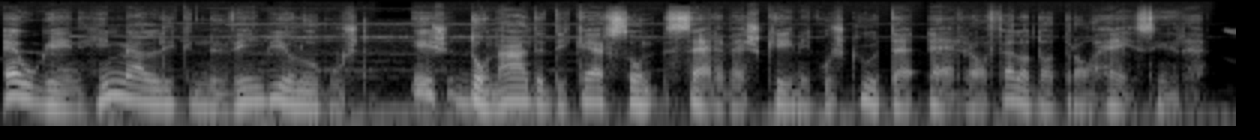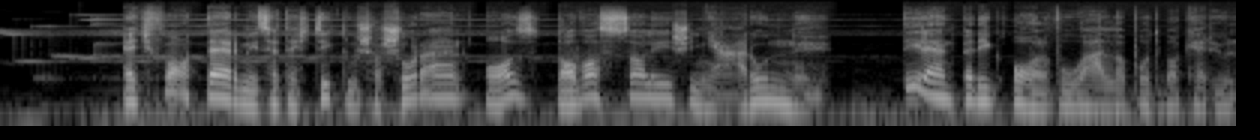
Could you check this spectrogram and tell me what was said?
Eugene Himmellik növénybiológust és Donald Dickerson szerves kémikus küldte erre a feladatra a helyszínre. Egy fa természetes ciklusa során az tavasszal és nyáron nő, télen pedig alvó állapotba kerül.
